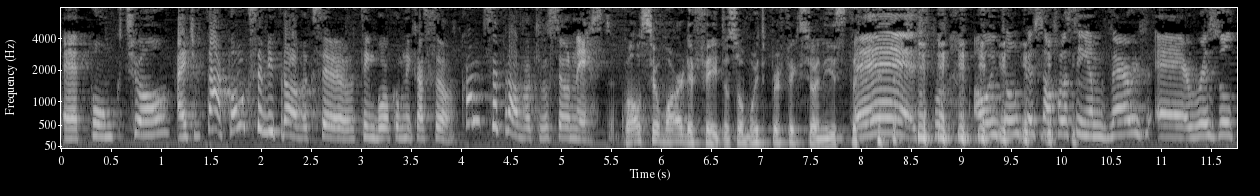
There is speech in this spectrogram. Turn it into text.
é punctual. Aí tipo, tá, como que você me prova que você tem boa comunicação? Como que você prova que você é honesto? Qual o seu maior defeito? Eu sou muito perfeccionista. É, tipo, ou então o pessoal fala assim, I'm very é, result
